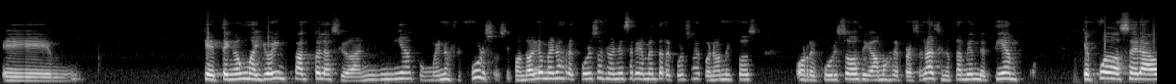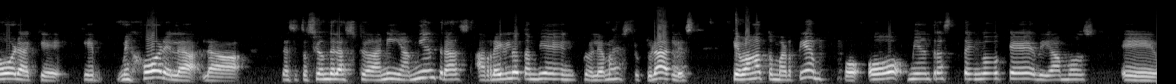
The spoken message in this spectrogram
eh, que tenga un mayor impacto en la ciudadanía con menos recursos. Y cuando hablo menos recursos, no necesariamente recursos económicos o recursos, digamos, de personal, sino también de tiempo. ¿Qué puedo hacer ahora que, que mejore la, la, la situación de la ciudadanía mientras arreglo también problemas estructurales que van a tomar tiempo o mientras tengo que, digamos, eh,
